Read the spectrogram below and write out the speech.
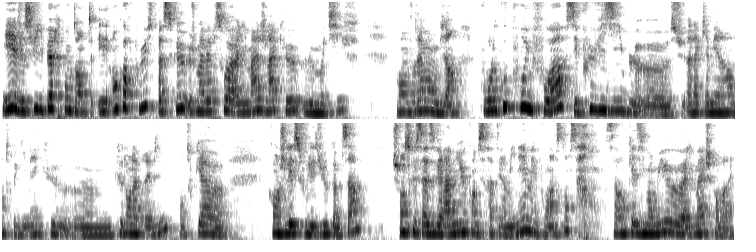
Et je suis hyper contente. Et encore plus parce que je m'aperçois à l'image là que le motif rend vraiment bien. Pour le coup, pour une fois, c'est plus visible euh, à la caméra, entre guillemets, que, euh, que dans la vraie vie. En tout cas, euh, quand je l'ai sous les yeux comme ça. Je pense que ça se verra mieux quand il sera terminé, mais pour l'instant, ça rend quasiment mieux à l'image qu'en vrai.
